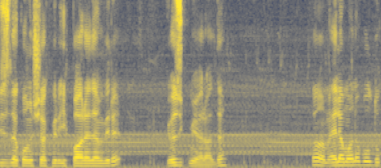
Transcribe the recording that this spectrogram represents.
Bizle konuşacak biri, ihbar eden biri. Gözükmüyor herhalde. Tamam elemanı bulduk.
